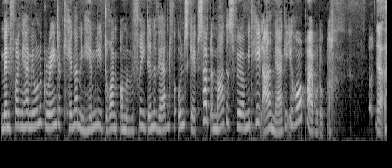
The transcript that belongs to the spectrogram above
Men frøken Hermione Granger kender min hemmelige drøm om at befri denne verden for ondskab, samt at markedsføre mit helt eget mærke i hårplejeprodukter. Ja.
